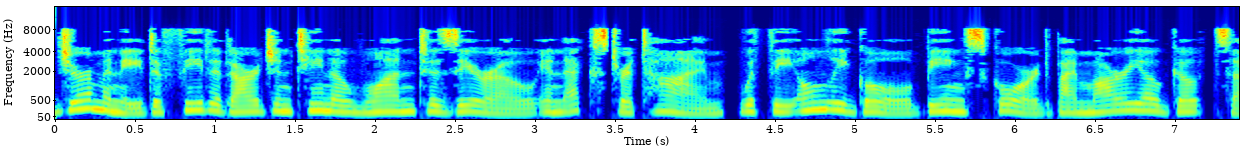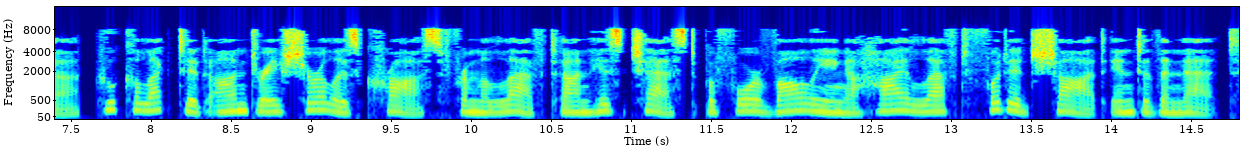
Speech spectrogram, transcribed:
Germany defeated Argentina 1–0 in extra time, with the only goal being scored by Mario Götze, who collected André Schürrle's cross from the left on his chest before volleying a high left-footed shot into the net.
